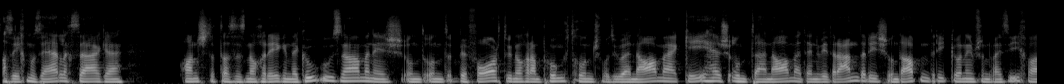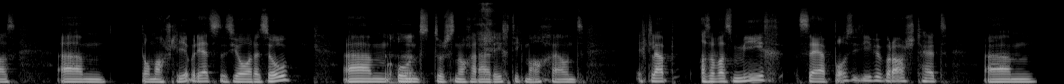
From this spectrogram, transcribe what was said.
also ich muss ehrlich sagen, anstatt dass es nachher irgendein Google-Name ist und, und bevor du nachher am Punkt kommst, wo du einen Namen gegeben hast und der Name dann wieder änderst und ab Trikot nimmst und weiß ich was, ähm, da machst du lieber jetzt das Jahr so ähm, und tust es nachher auch richtig machen. Und ich glaube, also was mich sehr positiv überrascht hat, ähm,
